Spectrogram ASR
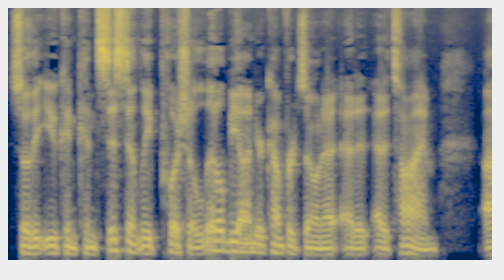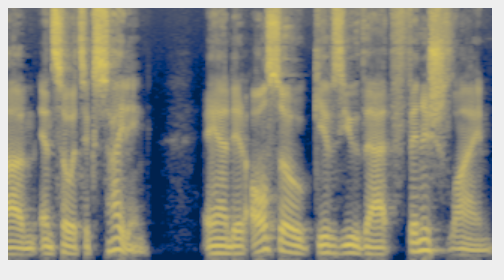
so that you can consistently push a little beyond your comfort zone at, at, a, at a time. Um, and so it's exciting. And it also gives you that finish line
